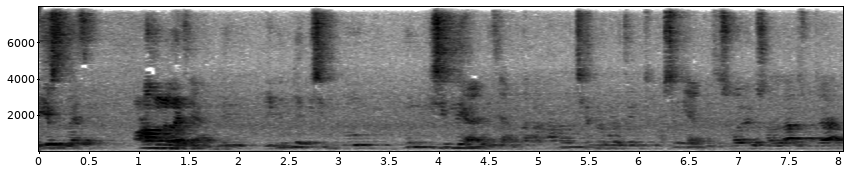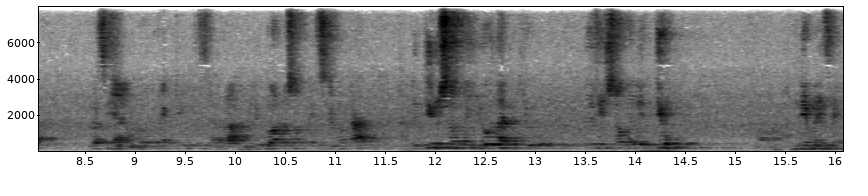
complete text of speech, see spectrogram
देशलाई चाहिँ अडाउनलाई चाहिँ हामीले विभिन्न किसिमको कुन किसिमले हामीले चाहिँ हाम्रो आफ्नो क्षेत्रबाट चाहिँ कसरी हामीले चाहिँ सहयोग सल्लाह सुझाव र चाहिँ हाम्रो एक्टिभिटिजहरू हामीले गर्न सक्ने क्षमता हामीले दिनु सक्ने योगदान के हो त्यो चाहिँ सबैले दिउँ। भन्नेमै चाहिँ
